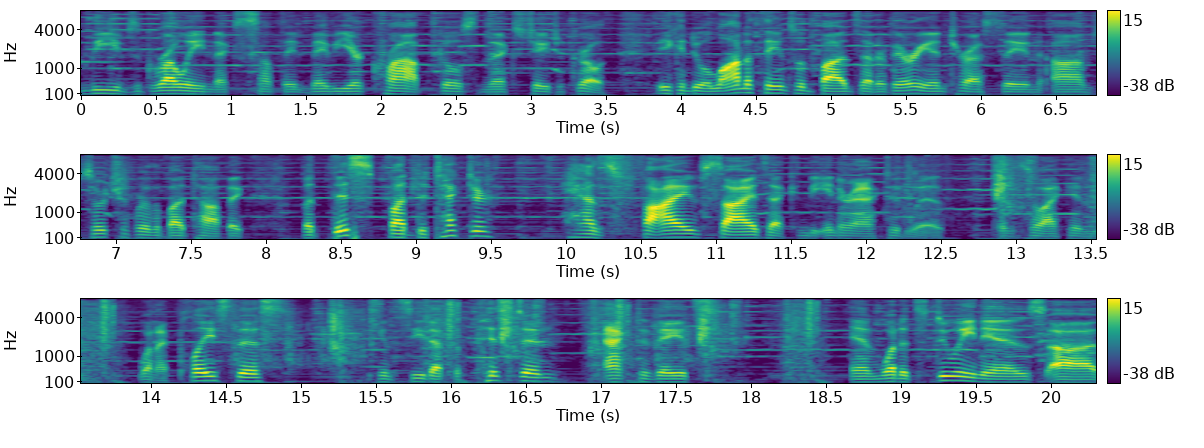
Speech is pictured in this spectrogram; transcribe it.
leaves growing next to something. Maybe your crop goes to the next stage of growth. You can do a lot of things with buds that are very interesting. Um, search for the bud topic. But this bud detector has five sides that can be interacted with. And so I can, when I place this, you can see that the piston activates. And what it's doing is, uh,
